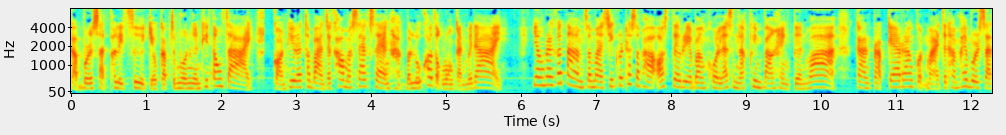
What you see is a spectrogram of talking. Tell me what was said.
กับบริษัทผลิตสื่อเกี่ยวกับจำนวนเงินที่ต้องจ่าย ก่อนที่รัฐบาลจะเข้ามาแทรกแซงหากบรรลุข้อตกลงกันไม่ได้ อย่างไรก็ตามสมาชิกรัฐสภาออสเตรเลียบางคนและสำนักพิมพ์บางแห่งเตือนว่า การปรับแก้ร่างกฎหมายจะทำให้บริษัท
